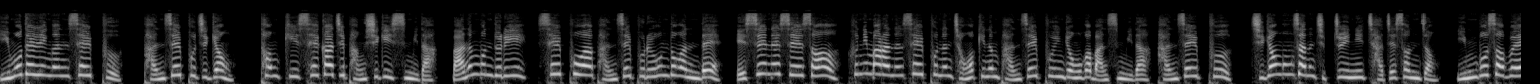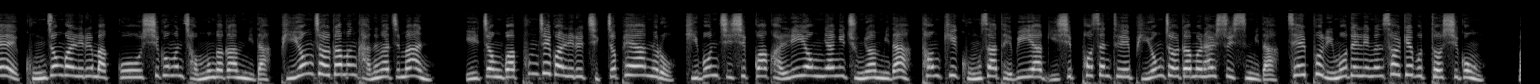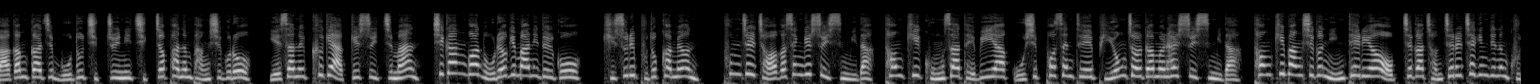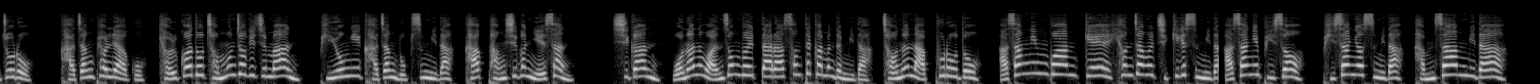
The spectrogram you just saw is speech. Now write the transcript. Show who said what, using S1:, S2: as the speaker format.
S1: 리모델링은 셀프, 반셀프 직영, 턴키 세 가지 방식이 있습니다. 많은 분들이 셀프와 반셀프를 혼동하는데 SNS에서 흔히 말하는 셀프는 정확히는 반셀프인 경우가 많습니다. 반셀프, 직영공사는 집주인이 자재 선정, 인부 섭외, 공정 관리를 맡고 시공은 전문가가 합니다. 비용 절감은 가능하지만 일정과 품질 관리를 직접 해야 하므로 기본 지식과 관리 역량이 중요합니다. 턴키 공사 대비 약 20%의 비용 절감을 할 수 있습니다. 셀프 리모델링은 설계부터 시공, 마감까지 모두 집주인이 직접 하는 방식으로 예산을 크게 아낄 수 있지만 시간과 노력이 많이 들고 기술이 부족하면 품질 저하가 생길 수 있습니다. 턴키 공사 대비 약 50%의 비용 절감을 할 수 있습니다. 턴키 방식은 인테리어 업체가 전체를 책임지는 구조로 가장 편리하고 결과도 전문적이지만 비용이 가장 높습니다. 각 방식은 예산, 시간, 원하는 완성도에 따라 선택하면 됩니다. 저는 앞으로도 아상님과 함께 현장을 지키겠습니다. 아상의 비서, 비상이었습니다. 감사합니다.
